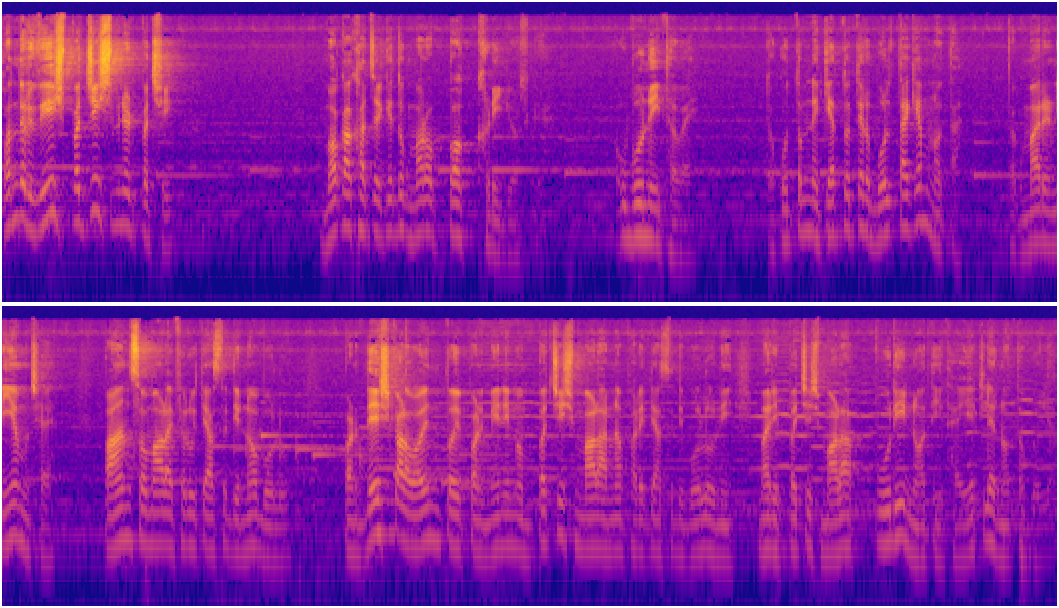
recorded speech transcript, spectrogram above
પંદર વીસ પચીસ મિનિટ પછી મોકા ખાચર કીધું કે મારો પગ ખડી ગયો છે. ઊભું નહીં થવાય. તો હું તમને કહેતો ત્યારે બોલતા કેમ નહોતા? તો મારે નિયમ છે, પાંચસો માળા ફેરવું ત્યાં સુધી ન બોલું પણ દેશકાળ હોય ને તોય પણ મિનિમમ પચીસ માળા ન ફરે ત્યાં સુધી બોલું નહીં. મારી પચીસ માળા પૂરી નહોતી થાય, એટલે નહોતો બોલ્યો.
